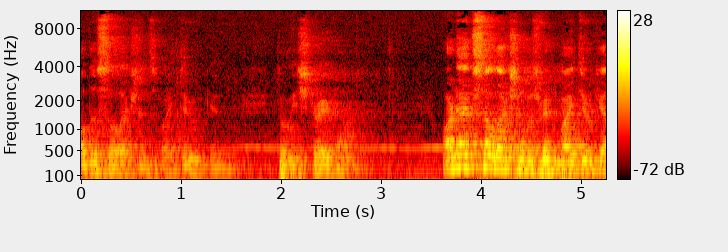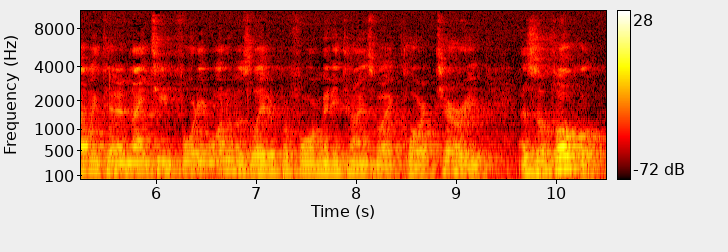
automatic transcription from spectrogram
other selections by Duke and Billy Strayhorn. Our next selection was written by Duke Ellington in 1941 and was later performed many times by Clark Terry as a vocal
